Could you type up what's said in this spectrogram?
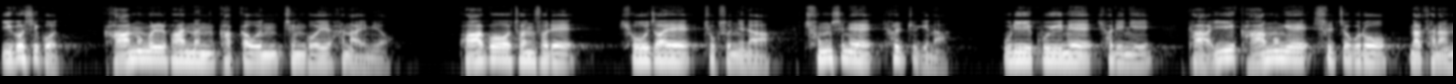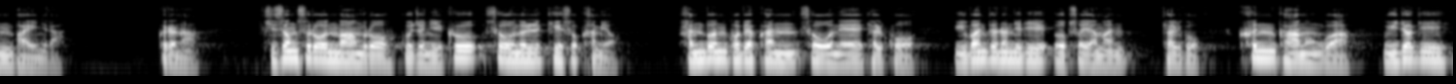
이것이 곧 감흥을 받는 가까운 증거의 하나이며 과거 전설의 효자의 죽순이나 충신의 혈죽이나 우리 구인의 혈인이 다이 감흥의 실적으로 나타난 바이니라. 그러나 지성스러운 마음으로 꾸준히 그 서원을 계속하며 한 번 고백한 서원에 결코 위반되는 일이 없어야만 결국 큰 감흥과 위력이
